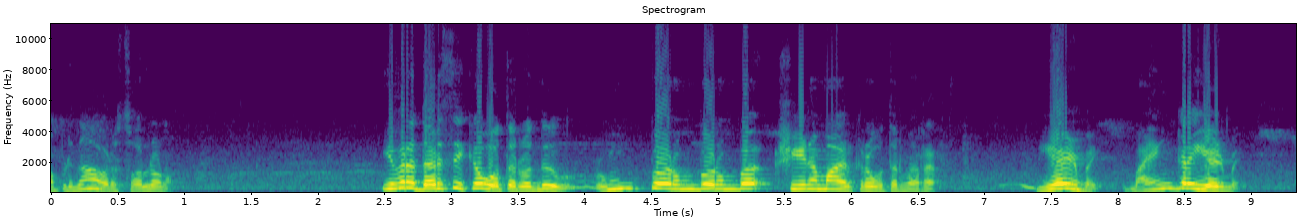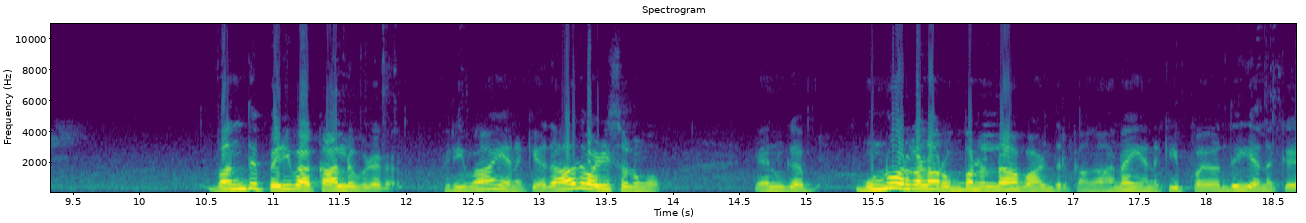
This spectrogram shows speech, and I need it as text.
அப்படி தான் அவரை சொல்லணும். இவரை தரிசிக்க ஒருத்தர் வந்து ரொம்ப ரொம்ப ரொம்ப க்ஷீணமாக இருக்கிற ஒருத்தர் வர்றார். ஏழ்மை பயங்கர ஏழ்மை. வந்து பெரியவா காலில் விழுறார். பெரியவா எனக்கு ஏதாவது வழி சொல்லுங்க. எங்கள் முன்னோர்கள்லாம் ரொம்ப நல்லா வாழ்ந்திருக்காங்க. ஆனால் எனக்கு இப்போ வந்து எனக்கு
